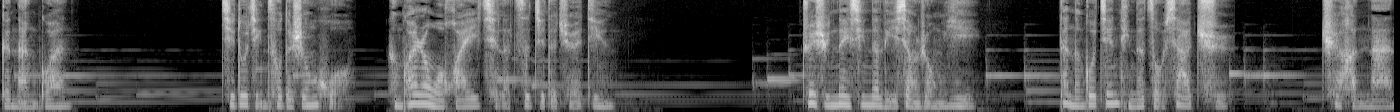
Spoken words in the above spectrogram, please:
跟难关。极度紧凑的生活，很快让我怀疑起了自己的决定。追寻内心的理想容易，但能够坚挺的走下去，却很难。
